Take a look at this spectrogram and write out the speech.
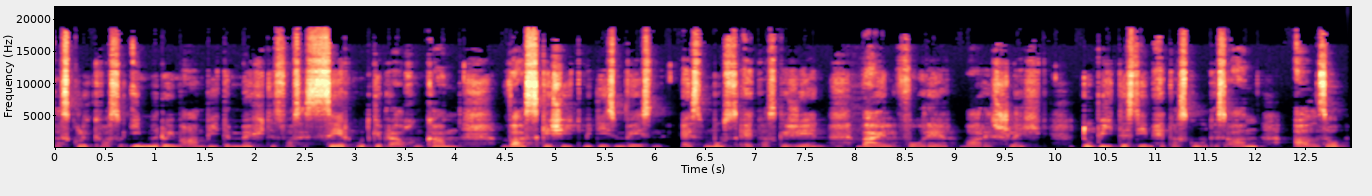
das Glück, was immer du ihm anbieten möchtest, was es sehr gut gebrauchen kann. Was geschieht mit diesem Wesen? Es muss etwas geschehen, weil vorher war es schlecht, du bietest ihm etwas Gutes an, also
